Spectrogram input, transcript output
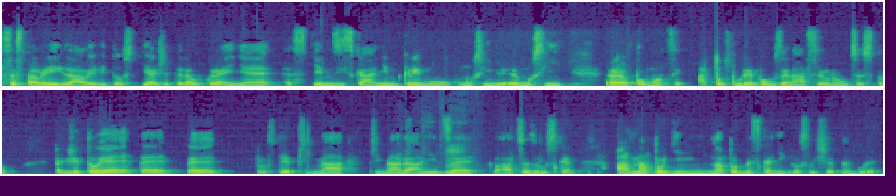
se stal jejich záležitostí a že teda Ukrajině s tím získáním Krymu musí, musí pomoci. A to bude pouze násilnou cestou. Takže to je, to je, to je prostě přímá, přímá dálnice hmm. k válce s Ruskem. A na to, na to dneska nikdo slyšet nebude.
